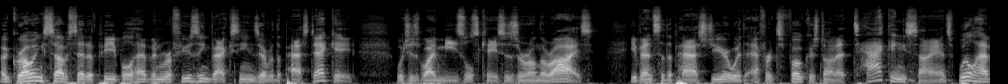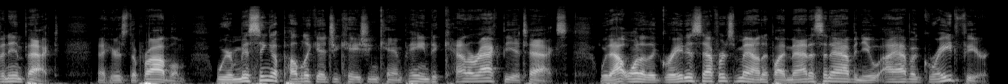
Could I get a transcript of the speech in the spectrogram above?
A growing subset of people have been refusing vaccines over the past decade, which is why measles cases are on the rise. Events of the past year, with efforts focused on attacking science, will have an impact. Now, here's the problem we're missing a public education campaign to counteract the attacks. Without one of the greatest efforts mounted by Madison Avenue, I have a great fear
